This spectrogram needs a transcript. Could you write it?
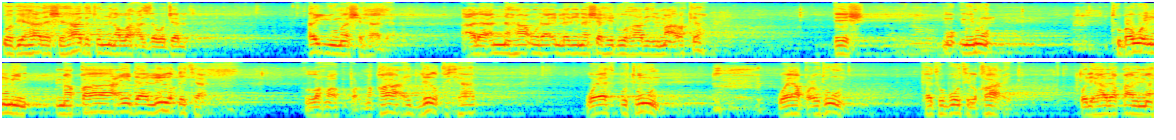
وفي هذا شهادة من الله عز وجل أيما شهادة؟ على أن هؤلاء الذين شهدوا هذه المعركة إيش؟ مؤمنون. تبوئ المؤمنين. مقاعد للقتال. الله أكبر. مقاعد للقتال. ويثبتون ويقعدون كثبوت القاعد. ولهذا قال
